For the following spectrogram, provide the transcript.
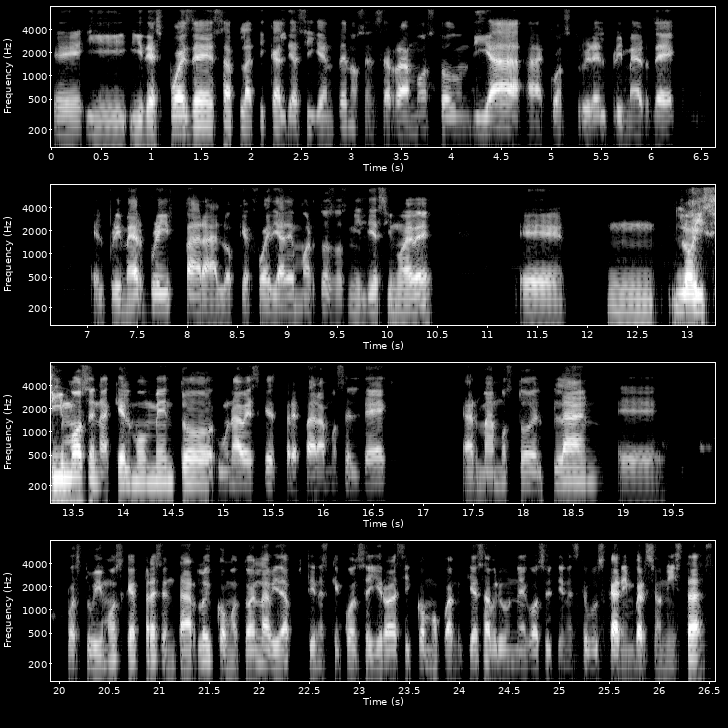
eh, y, después de esa plática al día siguiente nos encerramos todo un día a, construir el primer deck, el primer brief para lo que fue Día de Muertos 2019. Eh, mm, lo hicimos en aquel momento, una vez que preparamos el deck, armamos todo el plan, eh, pues tuvimos que presentarlo y como todo en la vida, pues tienes que conseguirlo así como cuando quieres abrir un negocio y tienes que buscar inversionistas,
